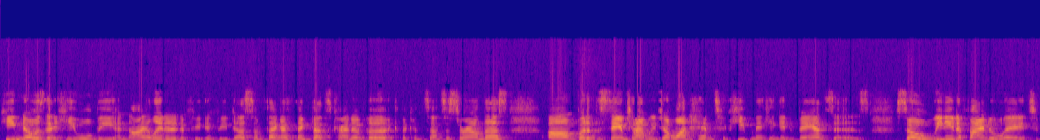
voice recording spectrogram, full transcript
He knows that he will be annihilated if he, if he does something. I think that's kind of the, the consensus around this. Um, but at the same time we don't want him to keep making advances. So we need to find a way to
